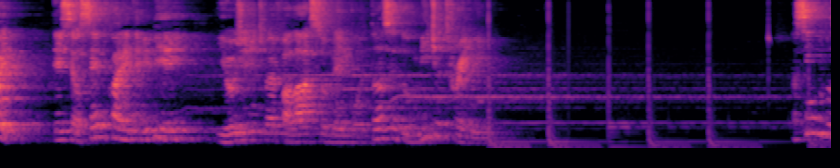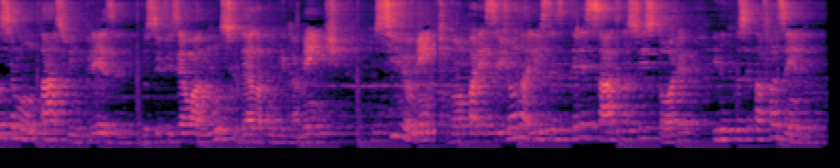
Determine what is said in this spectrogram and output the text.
Oi, esse é o 140 MBA e hoje a gente vai falar sobre a importância do Media Training. Assim que você montar a sua empresa e você fizer o anúncio dela publicamente, possivelmente vão aparecer jornalistas interessados na sua história e no que você está fazendo.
